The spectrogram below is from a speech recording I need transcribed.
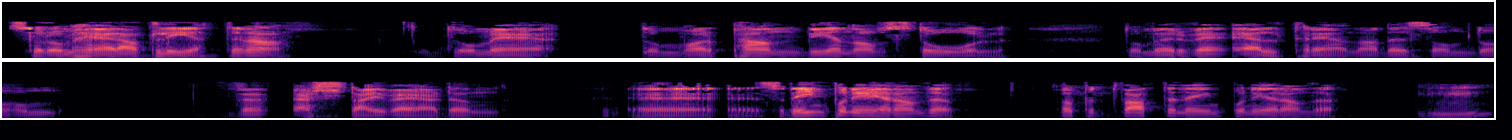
Så de här atleterna, de är, de har pannben av stål, de är vältränade som de värsta i världen. Eh, så det är imponerande. Öppet vatten är imponerande. Mm.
